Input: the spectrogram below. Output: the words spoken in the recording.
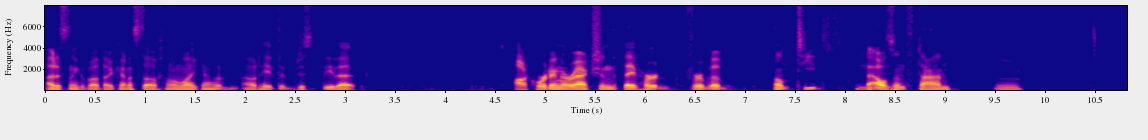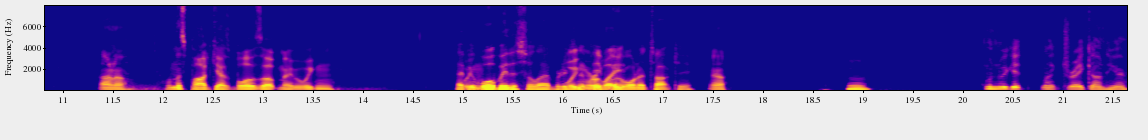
I just think about that kind of stuff and I'm like I would I would hate to just be that awkward interaction that they've heard for the umpteenth Mhm. thousandth time. Mm. I don't know. When this podcast blows up, maybe we can. Maybe We we'll be the celebrities we that people want to talk to. Yeah. Hmm. When we get like Drake on here,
